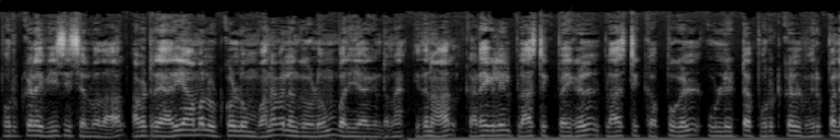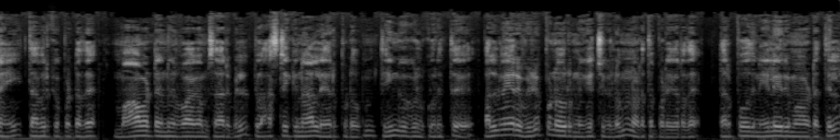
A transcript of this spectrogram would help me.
பொருட்களை வீசி செல்வதால் அவற்றை அறியாமல் உட்கொள்ளும் வனவிலங்குகளும் பலியாகின்றன. இதனால் கடைகளில் பிளாஸ்டிக் பைகள் பிளாஸ்டிக் கப்புகள் உள்ளிட்ட பொருட்கள் விற்பனை தவிர்க்கப்பட்டது. மாவட்ட நிர்வாகம் சார்பில் பிளாஸ்டிக்கினால் ஏற்படும் தீங்குகள் குறித்து பல்வேறு விழிப்புணர்வு நிகழ்ச்சிகளும் நடத்தப்படுகிறது. தற்போது நீலகிரி மாவட்டத்தில்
